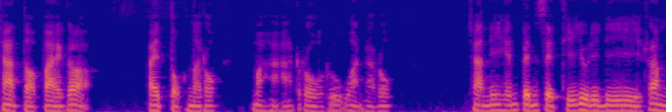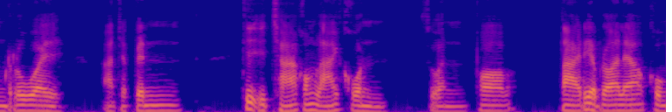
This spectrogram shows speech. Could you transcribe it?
ชาติต่อไปก็ไปตกนรก มหาโรรุวันนรก ชาตินี้เห็นเป็นเศรษฐีอยู่ดีๆ ร่ำรวย อาจจะเป็นที่อิจฉาของหลายคน ส่วนพอตายเรียบร้อยแล้ว คง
